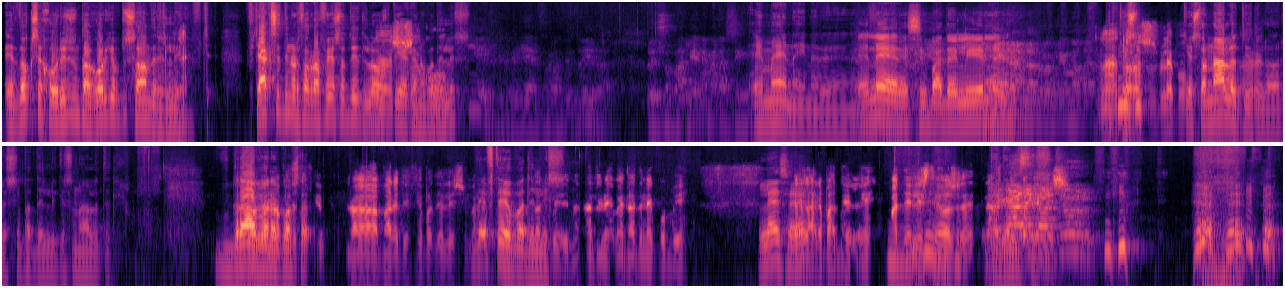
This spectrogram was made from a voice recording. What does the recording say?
Εδώ ξεχωρίζουν τα αγόρια από τους άνδρες, λέει. Φτια- Φτιάξτε την ορθογραφία στον τίτλο. Ναι, Τι σας έκανε ο ακούω. Παντελής. Το ισοπαλία είναι με ένα σίγμα. Εμένα είναι, ρε. Ε, ναι, ρε, εσύ, Παντελή, ναι. Είναι τα προβλήματα. Να, τώρα σας βλέπω. Και στον άλλο τίτλο, ρε, εσύ, Παντελή, και στον άλλο τίτλο. Μπράβο, Λέω ρε να Κώστα. παραιτηθεί- Να παραιτηθεί ο Παντελής σήμερα. Δεν φταίει ο Μετά Παντελής. την- Μετά την, μετά την εκπομπή. Λες, ε. Έλα ρε Παντελή. Παντελής Θεός, ρε. Τι να φύγει ο Κάνε Παντελής. κατσούρ.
